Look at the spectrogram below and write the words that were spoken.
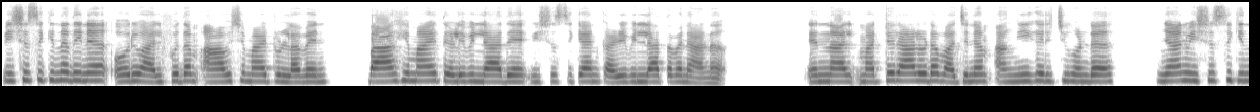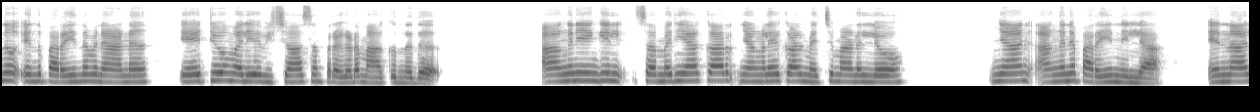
വിശ്വസിക്കുന്നതിന് ഒരു അത്ഭുതം ആവശ്യമായിട്ടുള്ളവൻ ബാഹ്യമായ തെളിവില്ലാതെ വിശ്വസിക്കാൻ കഴിവില്ലാത്തവനാണ്. എന്നാൽ മറ്റൊരാളുടെ വചനം അംഗീകരിച്ചുകൊണ്ട് ഞാൻ വിശ്വസിക്കുന്നു എന്ന് പറയുന്നവനാണ് ഏറ്റവും വലിയ വിശ്വാസം പ്രകടമാക്കുന്നത്. അങ്ങനെയെങ്കിൽ സമരിയാക്കാർ ഞങ്ങളെക്കാൾ മെച്ചമാണല്ലോ? ഞാൻ അങ്ങനെ പറയുന്നില്ല. എന്നാൽ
